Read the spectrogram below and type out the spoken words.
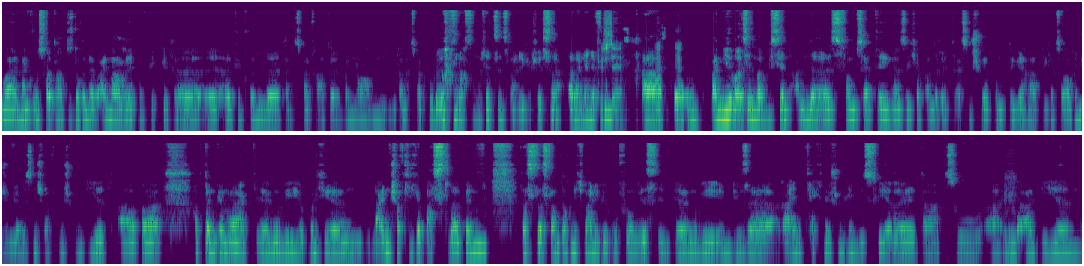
weil mein Großvater hat es doch in der Weimarer Republik äh, äh, gegründet. Dann ist mein Vater übernommen, dann ist mein Bruder übernommen und jetzt sind es meine Geschwister, äh, meine Neffen. Verstehe. Äh, ja, und bei mir war es immer ein bisschen anders vom Setting. Also ich habe andere Interessenschwerpunkte gehabt. Ich habe zwar auch Ingenieurwissenschaften studiert, aber habe dann gemerkt, irgendwie, obwohl ich ein leidenschaftlicher Bastler bin, bin, dass das dann doch nicht meine Berufung ist, in irgendwie in dieser rein technischen Hemisphäre da zu äh, mhm. interagieren.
